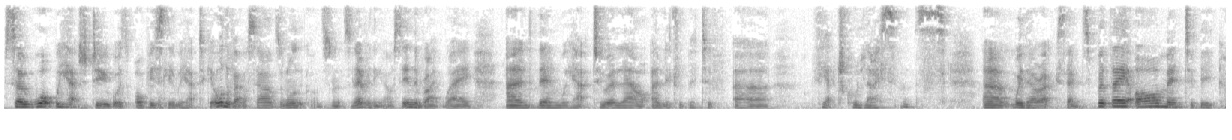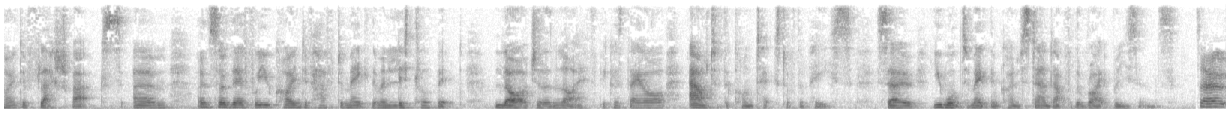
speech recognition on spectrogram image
So what we had to do was obviously we had to get all the vowel sounds and all the consonants and everything else in the right way, and then we had to allow a little bit of uh, theatrical license um, with our accents. But they are meant to be kind of flashbacks, um, and so therefore you kind of have to make them a little bit larger than life because they are out of the context of the piece. So you want to make them kind of stand out for the right reasons. So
